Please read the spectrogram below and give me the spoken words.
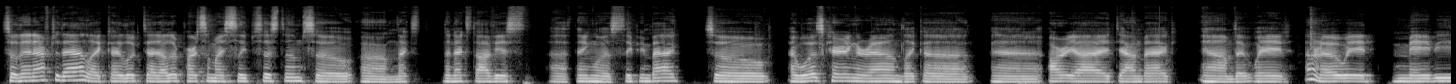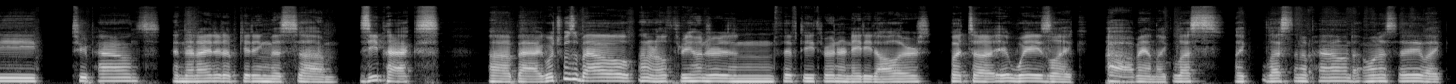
so then after that like i looked at other parts of my sleep system. So um next the next obvious uh, thing was sleeping bag. So i was carrying around like a, a rei down bag um, that weighed i don't know weighed maybe two pounds. And then I ended up getting this um, Z-Packs uh, bag, which was about, I don't know, $350, $380. But uh, it weighs like, oh man, like less, like less than a pound. I want to say like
